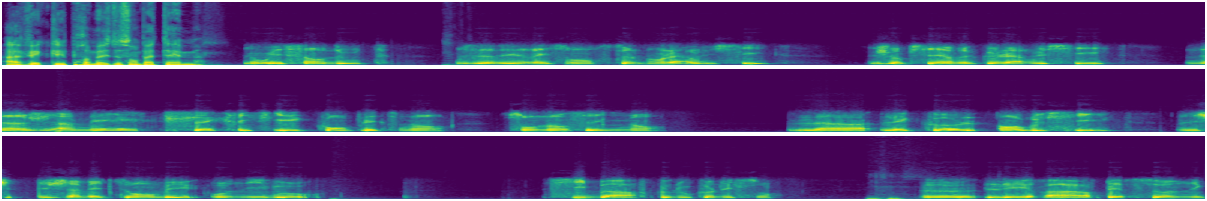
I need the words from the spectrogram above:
avec les promesses de son baptême. Oui, sans doute. Vous avez raison. Seulement la Russie, j'observe que la Russie n'a jamais sacrifié complètement son enseignement. L'école en Russie n'est jamais tombée au niveau si bas que nous connaissons. Mmh. Euh, les rares personnes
